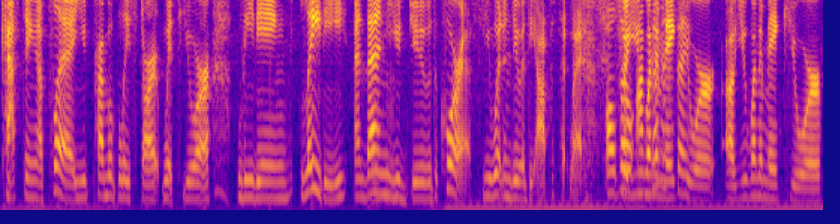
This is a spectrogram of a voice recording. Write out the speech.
casting a play, you'd probably start with your leading lady and then Mm-hmm. you'd do the chorus. You wouldn't do it the opposite way. Although so you I'm want to gonna make say- your uh, you want to make your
